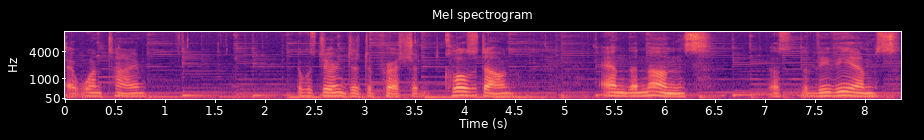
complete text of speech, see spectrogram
at one time, it was during the Depression, closed down, and the nuns, the BVMs,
